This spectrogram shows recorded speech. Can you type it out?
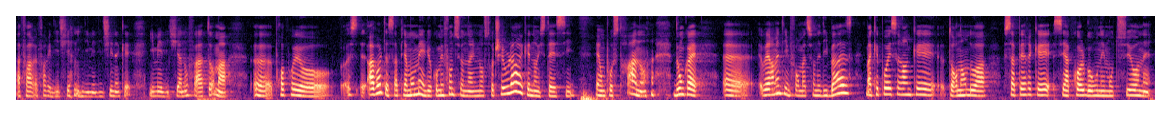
a fare, fare dieci anni di medicina che i medici hanno fatto, ma eh, proprio a volte sappiamo meglio come funziona il nostro cellulare che noi stessi, è un po' strano. Dunque, eh, veramente informazione di base, ma che può essere anche, tornando a sapere che se accolgo un'emozione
